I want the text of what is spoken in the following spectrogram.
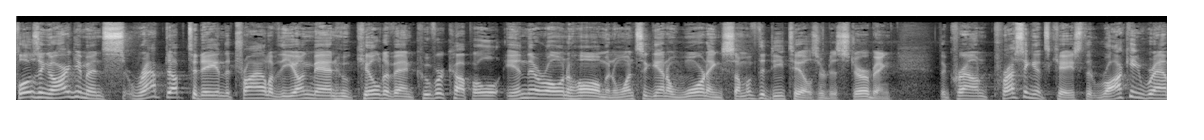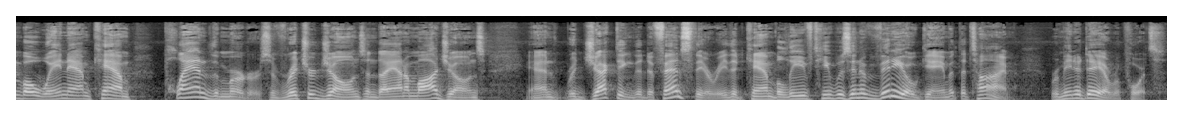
Closing arguments wrapped up today in the trial of the young man who killed a Vancouver couple in their own home. And once again, a warning some of the details are disturbing. The Crown pressing its case that Rocky Rambo Wei Nam Kam planned the murders of Richard Jones and Diana Ma Jones and rejecting the defense theory that Kam believed he was in a video game at the time. Rumina Daya reports.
